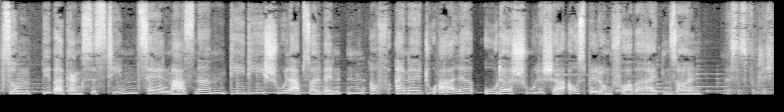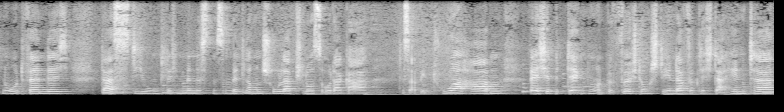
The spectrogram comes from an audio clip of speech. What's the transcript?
Zum Übergangssystem zählen Maßnahmen, die die Schulabsolventen auf eine duale oder schulische Ausbildung vorbereiten sollen. Es ist wirklich notwendig, dass die Jugendlichen mindestens einen mittleren Schulabschluss oder gar das Abitur haben. Welche Bedenken und Befürchtungen stehen da wirklich dahinter?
